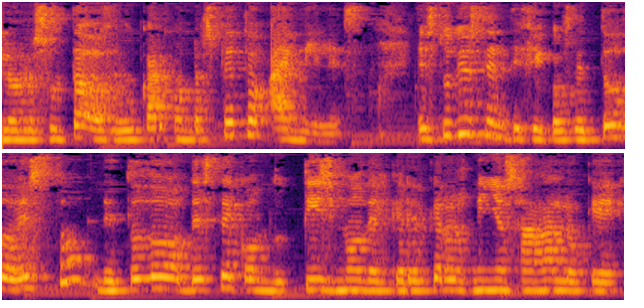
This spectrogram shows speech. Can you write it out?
los resultados de educar con respeto hay miles. Estudios científicos de todo esto, de todo, de este conductismo, del querer que los niños hagan lo que,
